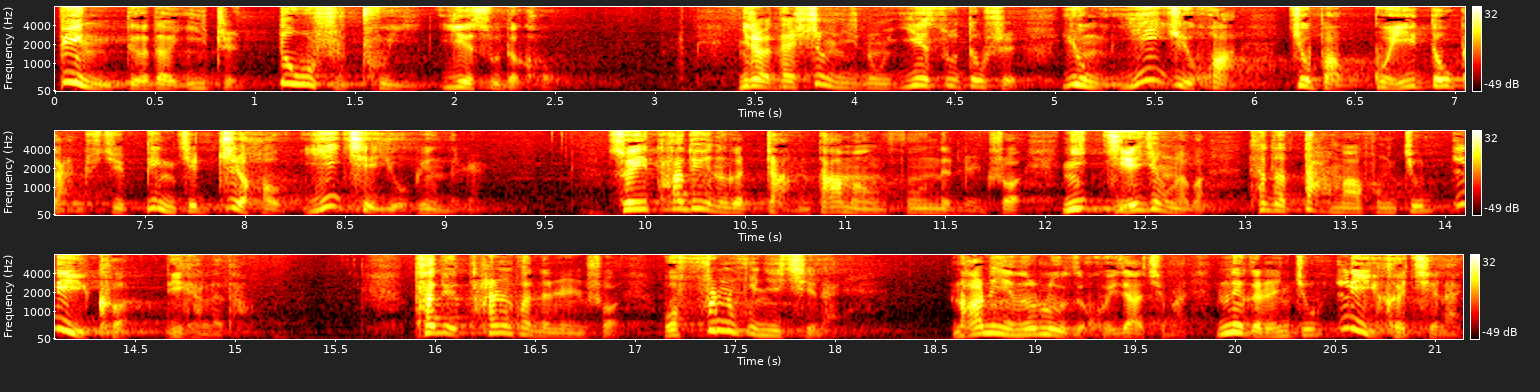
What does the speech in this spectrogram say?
病得到医治，都是出于耶稣的口。你知道，在圣经中，耶稣都是用一句话就把鬼都赶出去，并且治好一切有病的人。所以他对那个长大麻风的人说：“你洁净了吧。”他的大麻风就立刻离开了他。他对瘫痪的人说：“我吩咐你起来，拿着你的褥子回家去吧。”那个人就立刻起来，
